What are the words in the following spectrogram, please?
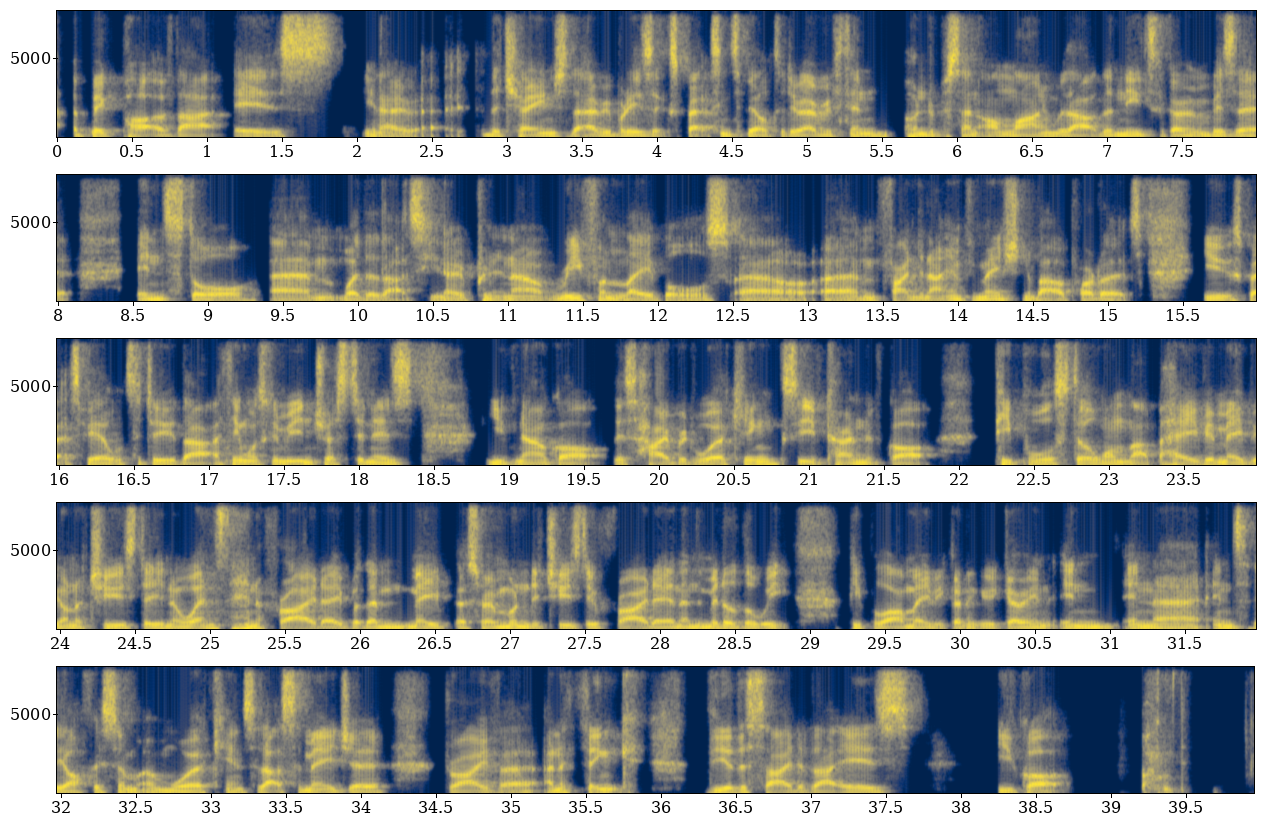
a big part of that is you know the change that everybody's expecting to be able to do everything 100% online without the need to go and visit in store um, whether that's you know printing out refund labels uh, um, finding out information about a product. You expect to be able to do that. I think what's going to be interesting is you've now got this hybrid working so you've kind of got people will still want that behavior maybe on a tuesday and a wednesday and a friday but then maybe uh, sorry monday tuesday friday and then the middle of the week people are maybe going to be going in in uh, into the office and, and working. So that's a major driver. And i think the other side of that is you've got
